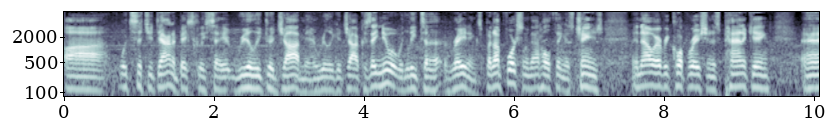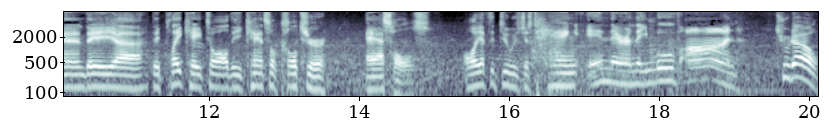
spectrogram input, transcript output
uh, would sit you down and basically say, "Really good job, man! Really good job," because they knew it would lead to ratings. But unfortunately, that whole thing has changed, and now every corporation is panicking, and they uh, they placate to all the cancel culture assholes. All you have to do is just hang in there, and they move on. Trudeau,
